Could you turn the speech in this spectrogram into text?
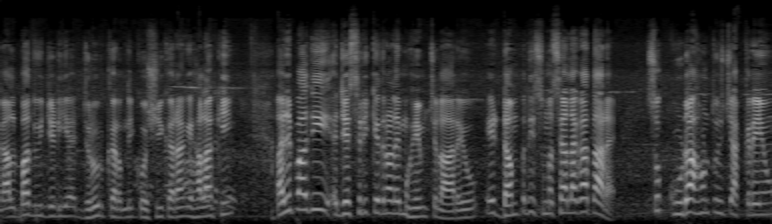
ਗੱਲਬਾਤ ਵੀ ਜਿਹੜੀ ਹੈ, ਜ਼ਰੂਰ ਕਰਨ ਦੀ ਕੋਸ਼ਿਸ਼ ਕਰਾਂਗੇ। ਹਾਲਾਂਕਿ ਅਜੇਪਾਲ ਜੀ, ਜਿਸ ਤਰੀਕੇ ਦੇ ਨਾਲ ਇਹ ਮੁਹਿੰਮ ਚਲਾ ਰਹੇ ਹੋ, ਇਹ ਡੰਪ ਦੀ ਸਮੱਸਿਆ ਲਗਾਤਾਰ ਹੈ। ਸੋ ਕੂੜਾ ਹੁਣ ਤੁਸੀਂ ਚੱਕ ਰਹੇ ਹੋ,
